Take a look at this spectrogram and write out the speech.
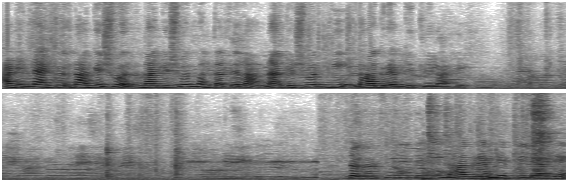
आणि नाग नागेश्वर नागेश्वर म्हणतात त्याला. नागेश्वर मी दहा ग्रॅम घेतलेला आहे. दगडफूल इथे मी दहा ग्रॅम घेतलेले आहे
